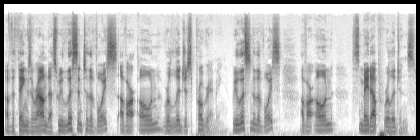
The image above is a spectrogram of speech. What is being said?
of the things around us. We listen to the voice of our own religious programming. We listen to the voice of our own made up religions.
